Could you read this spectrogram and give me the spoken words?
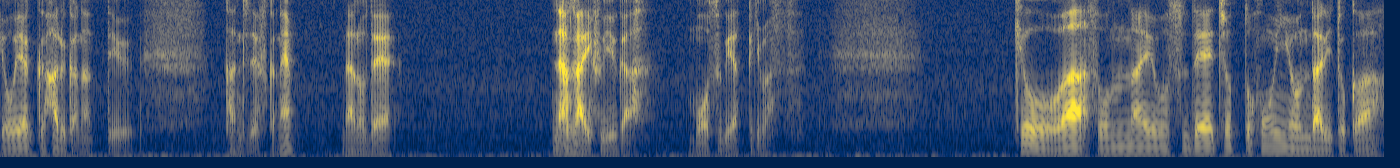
ようやく春かなっていう感じですかね。なので長い冬がもうすぐやってきます。今日はそんな様子でちょっと本読んだりとか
